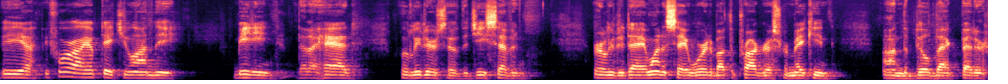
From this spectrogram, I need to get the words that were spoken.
The, before I update you on the meeting that I had with leaders of the G7 earlier today, I want to say a word about the progress we're making on the Build Back Better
